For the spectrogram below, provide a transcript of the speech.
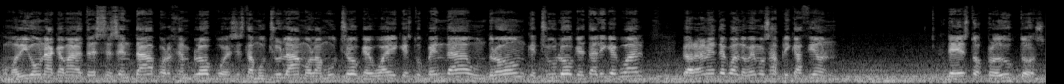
Como digo, una cámara 360, por ejemplo, pues está muy chula, mola mucho, qué guay, qué estupenda, un dron, qué chulo, qué tal y qué cual, pero realmente cuando vemos aplicación de estos productos,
